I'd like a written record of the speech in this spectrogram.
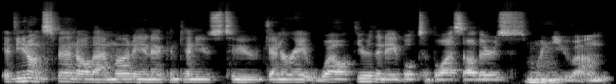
if you don't spend all that money and it continues to generate wealth, you're then able to bless others when Mhm. you um,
